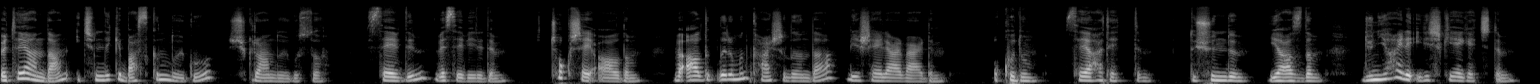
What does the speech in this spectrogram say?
Öte yandan içimdeki baskın duygu şükran duygusu. Sevdim ve sevildim. Çok şey aldım ve aldıklarımın karşılığında bir şeyler verdim. Okudum, seyahat ettim, düşündüm, yazdım, dünya ile ilişkiye geçtim.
